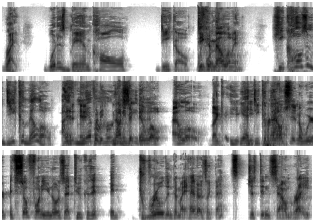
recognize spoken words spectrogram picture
Right. What does Bam call Deco? before they DiCamillo. go in? He calls him Decamillo. I've And- and- never heard not him even say that. Illo. Ello. Like he, Yeah, he DiCamillo. pronounced it in a weird. It's so funny. You notice that too because it it drilled into my head. I was like, that just didn't sound right.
